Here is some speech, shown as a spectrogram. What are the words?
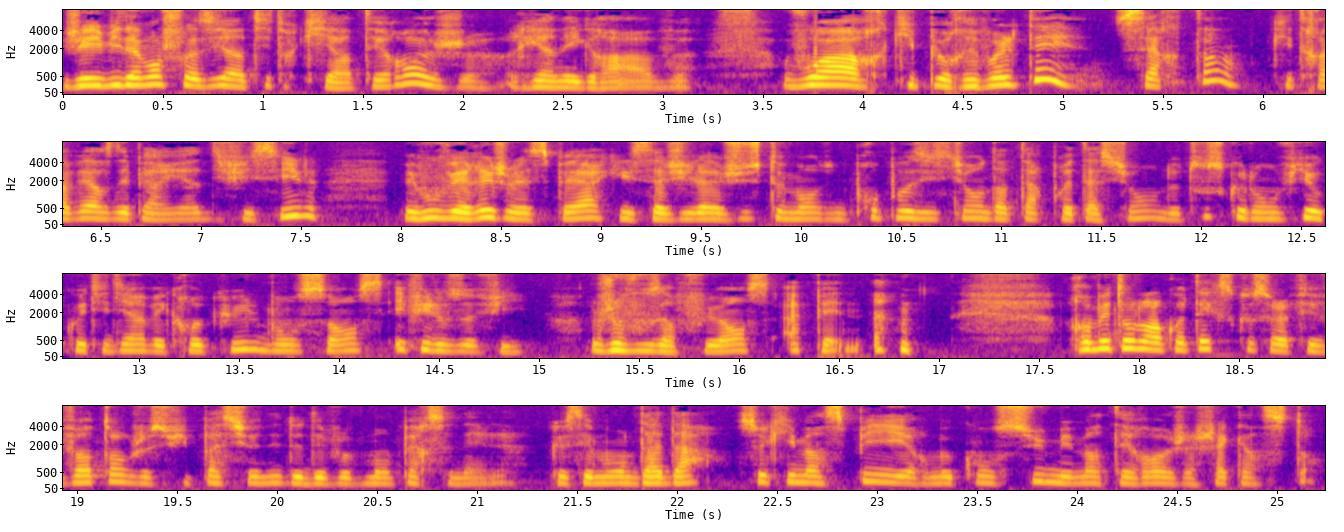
J'ai évidemment choisi un titre qui interroge, rien n'est grave, voire qui peut révolter certains qui traversent des périodes difficiles, mais vous verrez, je l'espère, qu'il s'agit là justement d'une proposition d'interprétation de tout ce que l'on vit au quotidien avec recul, bon sens et philosophie. Je vous influence à peine. Remettons dans le contexte que cela fait 20 ans que je suis passionnée de développement personnel, que c'est mon dada, ce qui m'inspire, me consume et m'interroge à chaque instant.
